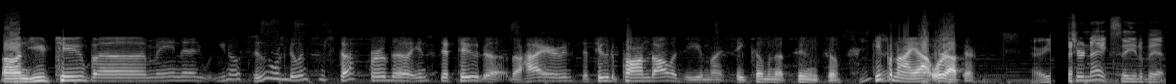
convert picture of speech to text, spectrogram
on YouTube. Uh, I mean, uh, you know, soon we're doing some stuff for the Institute, uh, the Higher Institute of Pondology. You might see coming up soon. So keep an eye out. We're out there. There you Your next. See you in a bit.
